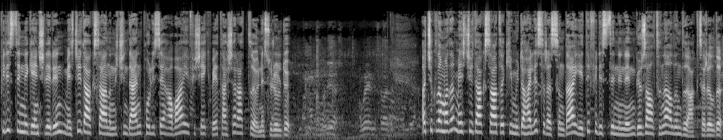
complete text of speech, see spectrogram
Filistinli gençlerin Mescid-i Aksa'nın içinden polise havai fişek ve taşlar attığı öne sürüldü. Açıklamada Mescid-i Aksa'daki müdahale sırasında 7 Filistinlinin gözaltına alındığı aktarıldı.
